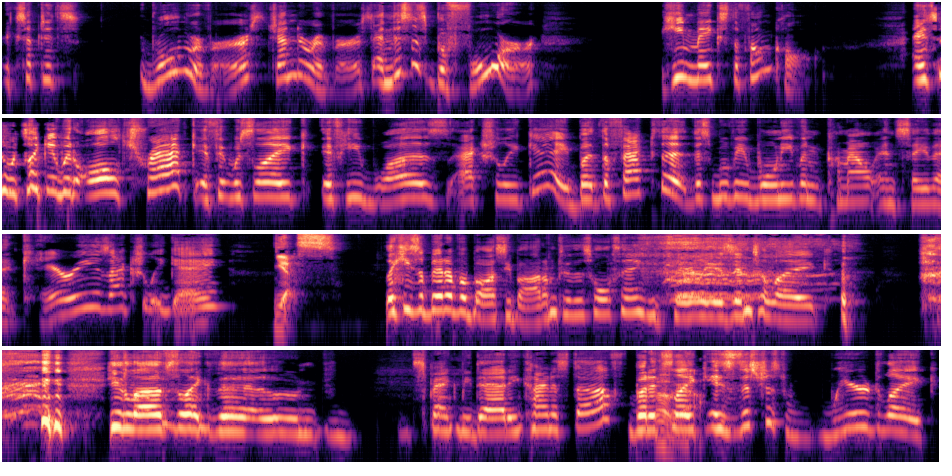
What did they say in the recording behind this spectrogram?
except it's role reverse gender reverse and this is before he makes the phone call and so it's like it would all track if it was like if he was actually gay but the fact that this movie won't even come out and say that carrie is actually gay yes like he's a bit of a bossy bottom through this whole thing. He clearly is into like he loves like the spank me daddy kind of stuff. But it's Oh, like, is this just weird like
